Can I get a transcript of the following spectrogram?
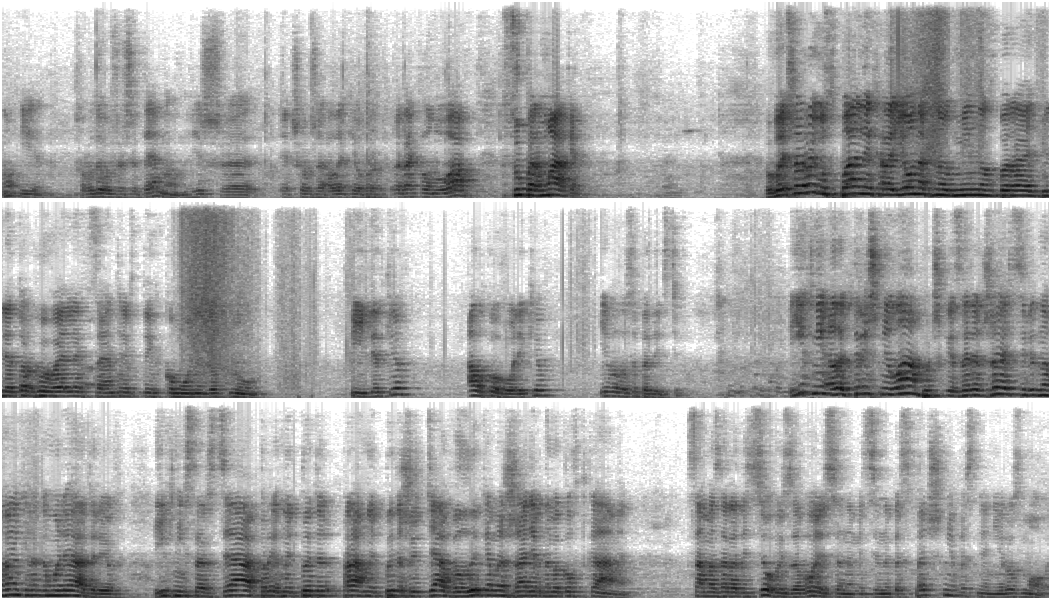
Ну і продовжуючи тему, вірш, е, якщо вже Олег його рекламував, супермаркет. Вечори у спальних районах неодмінно збирають біля торговельних центрів тих, кому не до сну. Підлітків, алкоголіків і велосипедистів. Їхні електричні лампочки заряджаються від новеньких акумуляторів. Їхні серця прагнуть пити, прагнуть пити життя великими жадібними ковтками. Саме заради цього і заводяться ними ці небезпечні весняні розмови.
